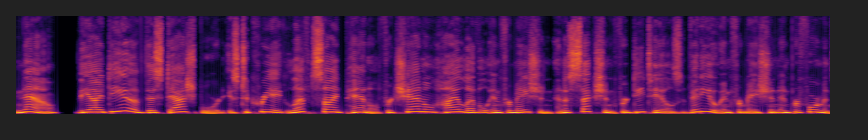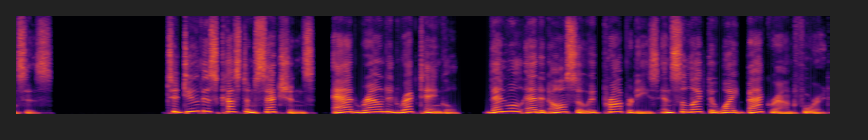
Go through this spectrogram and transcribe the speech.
Now, the idea of this dashboard is to create left side panel for channel high-level information and a section for details, video information, and performances. To do this custom sections, add rounded rectangle, then we'll edit also it properties and select a white background for it.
